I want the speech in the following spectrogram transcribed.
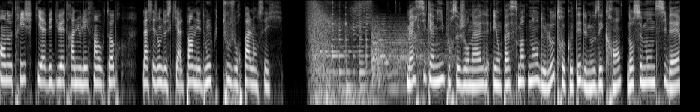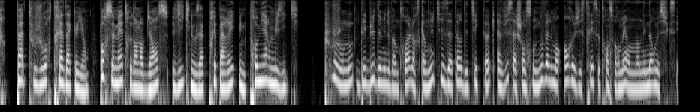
en Autriche qui avait dû être annulée fin octobre. La saison de ski alpin n'est donc toujours pas lancée. Merci Camille pour ce journal et on passe maintenant de l'autre côté de nos écrans dans ce monde cyber pas toujours très accueillant. Pour se mettre dans l'ambiance, Vic nous a préparé une première musique plongeons-nous début 2023 lorsqu'un utilisateur de TikTok a vu sa chanson nouvellement enregistrée se transformer en un énorme succès.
